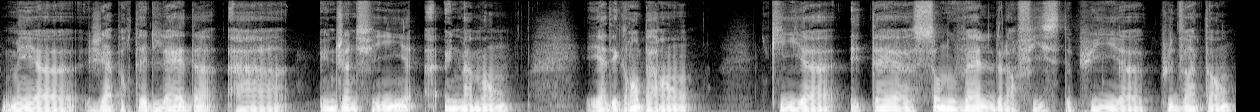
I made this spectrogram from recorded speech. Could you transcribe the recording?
mais euh, j'ai apporté de l'aide à une jeune fille, à une maman et à des grands-parents qui étaient sans nouvelles de leur fils depuis plus de 20 ans.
